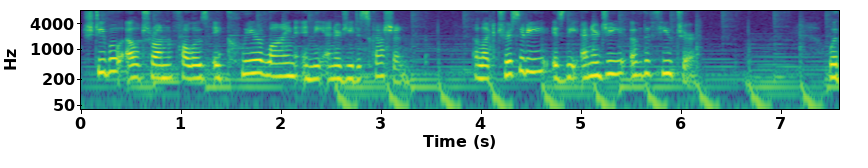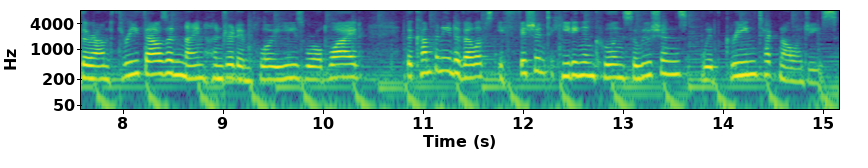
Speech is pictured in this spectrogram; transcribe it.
Stiebel Eltron follows a clear line in the energy discussion. Electricity is the energy of the future. With around 3,900 employees worldwide, the company develops efficient heating and cooling solutions with green technologies.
